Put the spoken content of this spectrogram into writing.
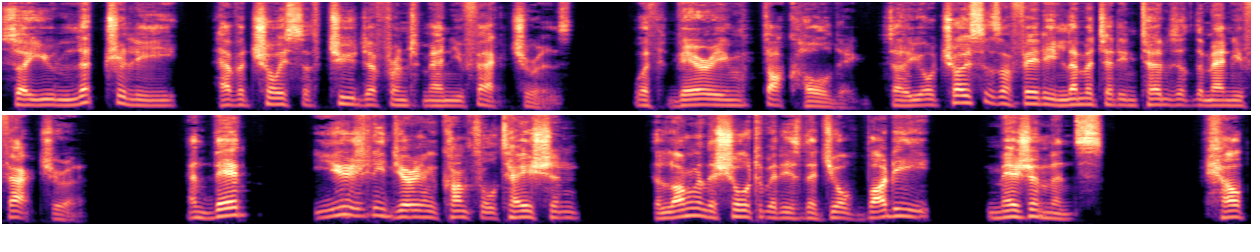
So you literally have a choice of two different manufacturers with varying stock holding. So your choices are fairly limited in terms of the manufacturer. And then usually during a consultation, the long and the short of it is that your body measurements help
